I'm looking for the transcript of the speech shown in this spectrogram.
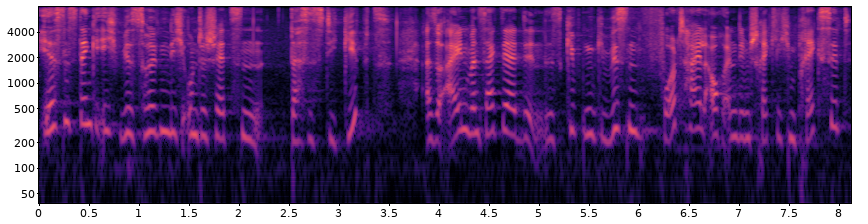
erstens denke ich, wir sollten nicht unterschätzen, dass es die gibt. Also ein, man sagt ja, es gibt einen gewissen Vorteil auch an dem schrecklichen Brexit,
